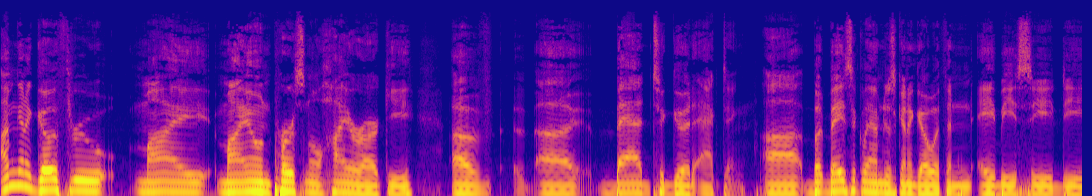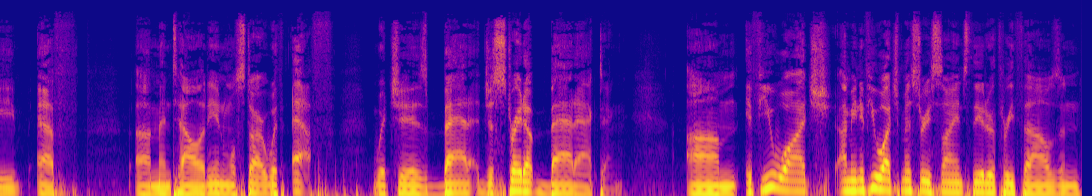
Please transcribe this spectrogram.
I'm going to go through my my own personal hierarchy of uh, bad to good acting. Uh, but basically, I'm just going to go with an A, B, C, D, F uh, mentality, and we'll start with F, which is bad, just straight up bad acting. Um, if you watch, I mean, if you watch Mystery Science Theater 3000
